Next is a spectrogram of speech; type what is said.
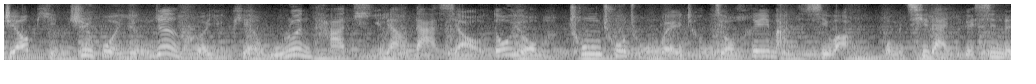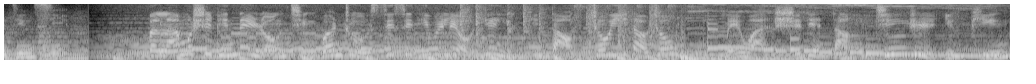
只要品质过硬，任何影片无论它体量大小，都有冲出重围、成就黑马的希望。我们期待一个新的惊喜。本栏目视频内容，请关注 CCTV 六电影频道，周一到周五每晚十点档《今日影评》。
